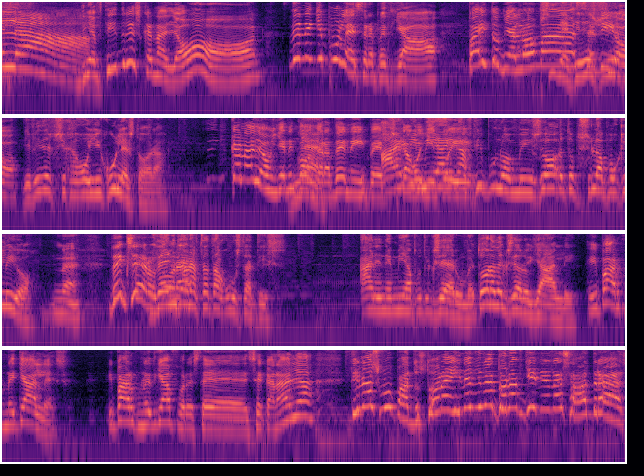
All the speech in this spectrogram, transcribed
Έλα! Διευθύντριες καναλιών δεν είναι και πολλές ρε παιδιά. Πάει το μυαλό μας σε δύο. Διευθύντρια ψυχαγωγικού λε τώρα. Καναλιών γενικότερα, Ναι. δεν είπε Αν η ψυχαγωγικό. μία είναι ή- αυτή που νομίζω το ψηλοαποκλείω. Ναι. Δεν ξέρω Δεν τώρα. ήταν αυτά τα γούστα της. Αν είναι μία που την ξέρουμε. Τώρα δεν ξέρω για άλλη. Υπάρχουν κι άλλες. Υπάρχουν διάφορες σε, σε κανάλια. Τι να σου πω πάντως, τώρα είναι δυνατόν να βγαίνει ένας άντρας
